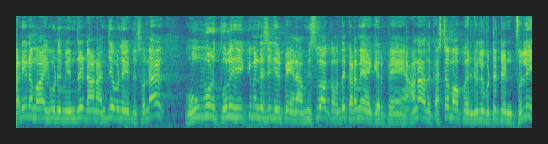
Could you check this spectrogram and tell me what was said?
கடினமாகிவிடும் என்று நான் அஞ்சவில்லை என்று சொன்னால் ஒவ்வொரு தொழுகைக்கும் என்ன செஞ்சிருப்பேன்? நான் மிஸ்வாக்கை வந்து கடமையாக்கியிருப்பேன். ஆனால் அது கஷ்டமாக போயின்னு சொல்லி விட்டுட்டேன்னு சொல்லி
